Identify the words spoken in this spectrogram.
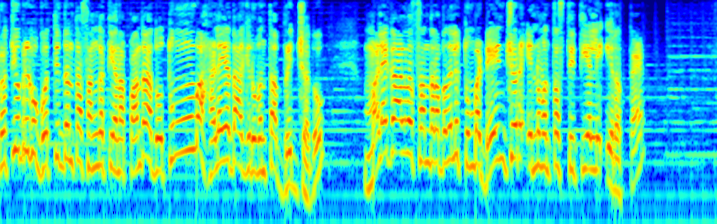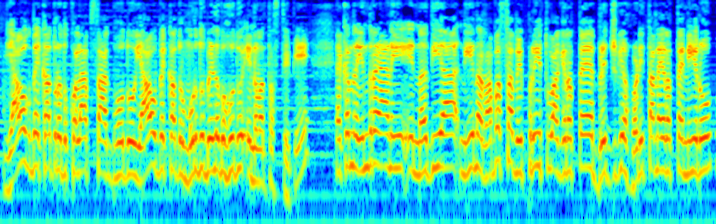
ಪ್ರತಿಯೊಬ್ಬರಿಗೂ ಗೊತ್ತಿದ್ದಂತ ಸಂಗತಿ ಏನಪ್ಪಾ ಅಂದ್ರೆ ಅದು ತುಂಬಾ ಹಳೆಯದಾಗಿರುವಂತ ಬ್ರಿಡ್ಜ್ ಅದು. ಮಳೆಗಾಲದ ಸಂದರ್ಭದಲ್ಲಿ ತುಂಬಾ ಡೇಂಜರ್ ಎನ್ನುವಂತ ಸ್ಥಿತಿಯಲ್ಲಿ ಇರುತ್ತೆ. ಯಾವಾಗ ಬೇಕಾದ್ರೂ ಅದು ಕೊಲಾಪ್ಸ್ ಆಗಬಹುದು, ಯಾವಾಗ ಬೇಕಾದ್ರೂ ಮುರಿದು ಬೀಳಬಹುದು ಎನ್ನುವಂತ ಸ್ಥಿತಿ. ಯಾಕಂದ್ರೆ ಇಂದ್ರಯಾಣಿ ನದಿಯ ನೀರಿನ ರಭಸ ವಿಪರೀತವಾಗಿರುತ್ತೆ ಬ್ರಿಡ್ಜ್ಗೆ ಹೊಡಿತಾನೆ ಇರುತ್ತೆ ನೀರು.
